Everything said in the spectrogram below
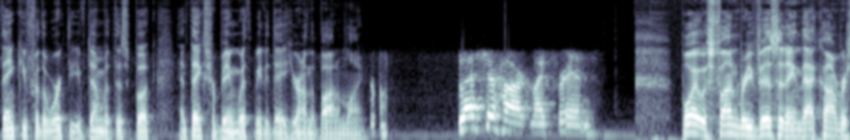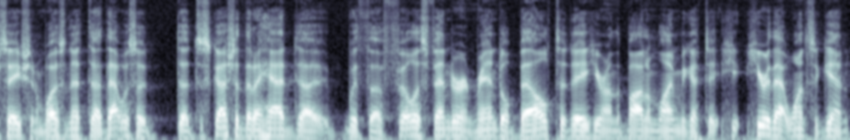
thank you for the work that you've done with this book, and thanks for being with me today here on the Bottom Line. Bless your heart, my friend. Boy, it was fun revisiting that conversation, wasn't it? Uh, that was a, a, discussion that I had uh, with uh, Phyllis Fender and Randall Bell today here on the bottom line. We got to he- hear that once again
